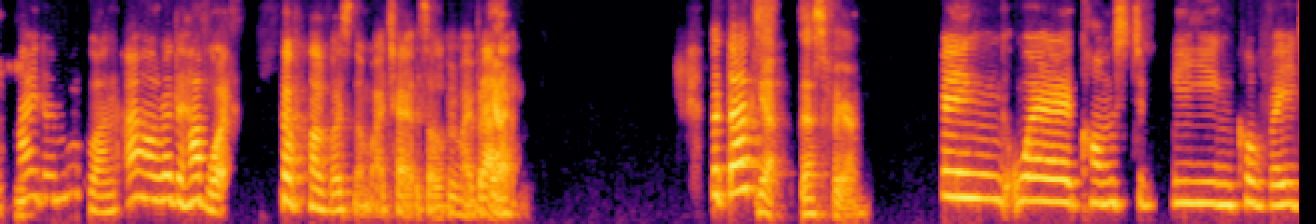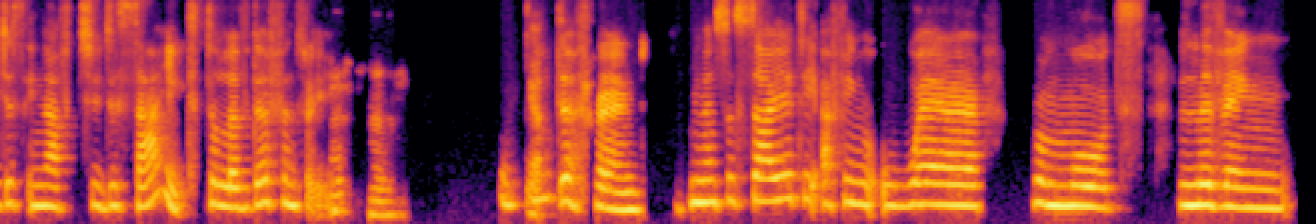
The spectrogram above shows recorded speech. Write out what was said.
Mm-hmm. I don't need one. I already have one. well, it's not my child; so it'll be my brother. Yeah. But that's yeah, that's fair thing where it comes to being courageous enough to decide to live differently. Mm-hmm. Yeah. Be different. In a society, I think, where promotes living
